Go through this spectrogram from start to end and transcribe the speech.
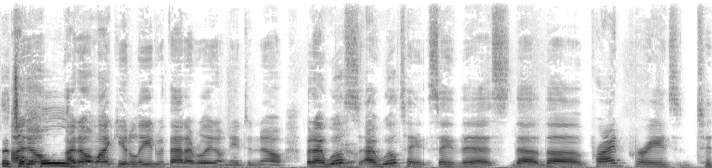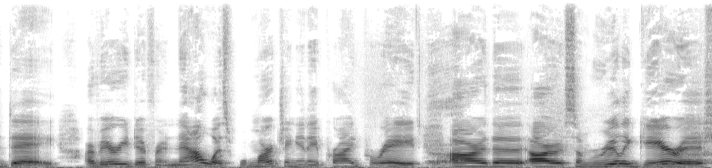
that's I a don't, whole. I don't like you to lead with that. I really don't need to know. But I will. s I will ta- say this: the the pride parades today are very different. Now, what's marching in a pride parade are the are some really garish,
